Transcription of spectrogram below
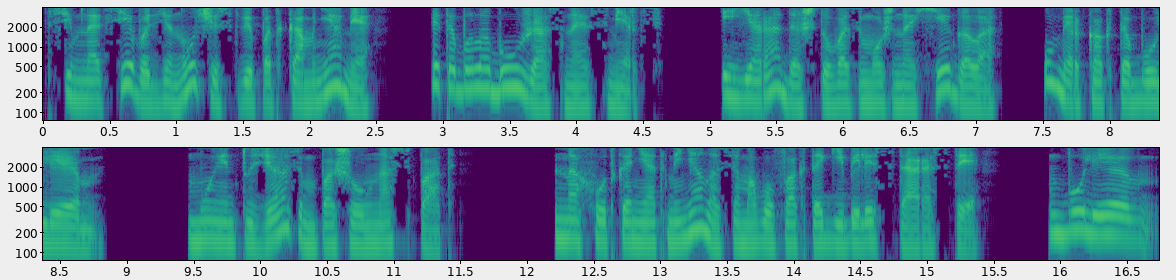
В темноте, в одиночестве, под камнями это была бы ужасная смерть. И я рада, что, возможно, Хегала умер как-то более... Мой энтузиазм пошел на спад. Находка не отменяла самого факта гибели старосты. Более...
